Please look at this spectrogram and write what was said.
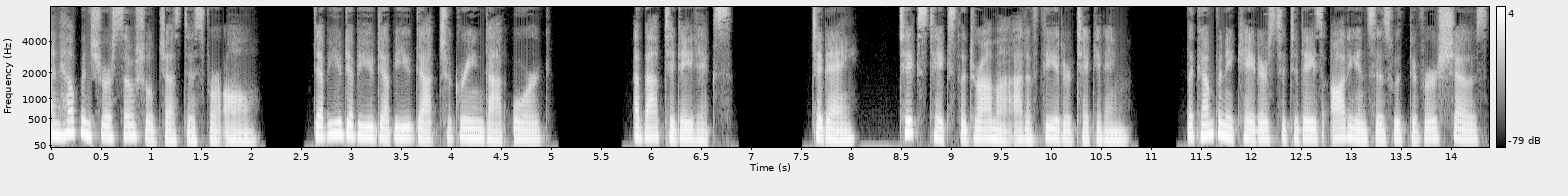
and help ensure social justice for all. www.togreen.org About Today Tix Today, Tix takes the drama out of theater ticketing. The company caters to today's audiences with diverse shows,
